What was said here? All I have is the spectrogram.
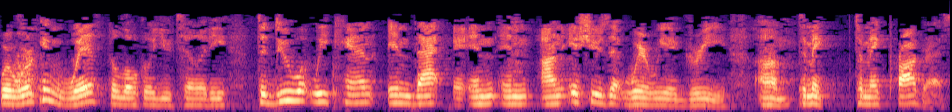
we're working with the local utility to do what we can in that in in on issues that where we agree um, to make to make progress.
